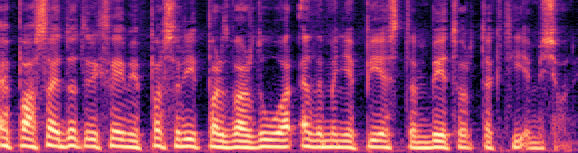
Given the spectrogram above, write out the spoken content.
e pastaj do të rikthehemi përsëri për të vazhduar edhe me një pjesë të mbetur të këtij emisioni.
